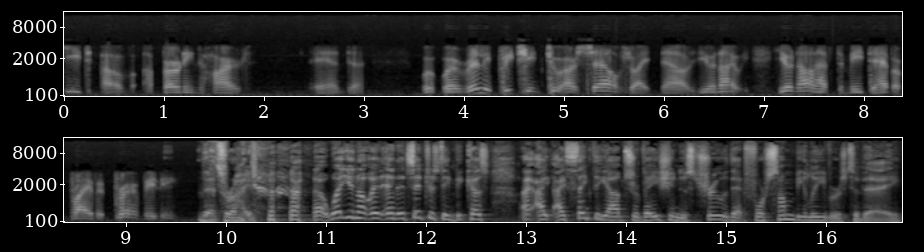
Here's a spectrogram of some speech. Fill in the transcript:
heat of a burning heart, and uh, we're really preaching to ourselves right now. You and I, you and I'll have to meet to have a private prayer meeting. That's right. well, you know, and it's interesting because I, I, think the observation is true that for some believers today,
